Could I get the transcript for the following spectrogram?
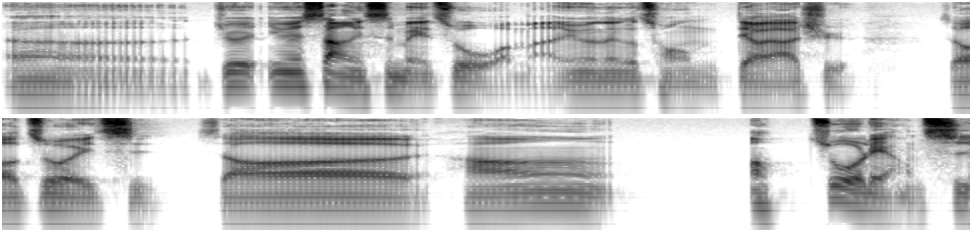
呃，就因为上一次没做完嘛，因为那个床掉下去，然后做一次，然后好像哦做两次，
